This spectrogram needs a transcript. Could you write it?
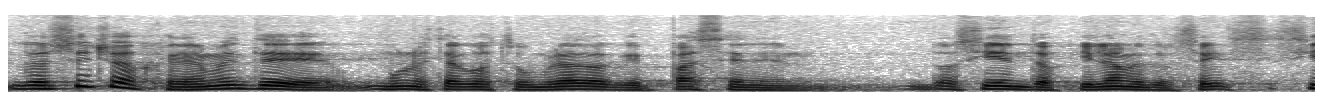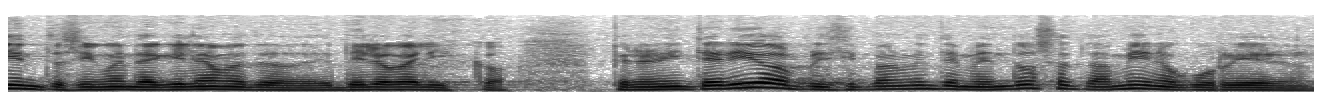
Los hechos generalmente uno está acostumbrado a que pasen en 200 kilómetros, 150 kilómetros del obelisco, pero en el interior, principalmente en Mendoza, también ocurrieron.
